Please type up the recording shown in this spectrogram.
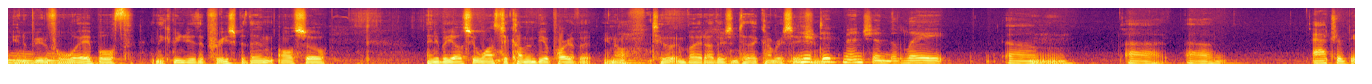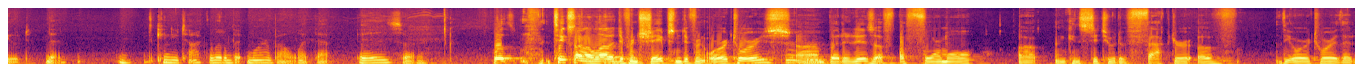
in a beautiful way, both in the community of the priest, but then also anybody else who wants to come and be a part of it. You know, to invite others into that conversation. You did mention the lay um, uh, um, attribute. That, can you talk a little bit more about what that is? Or Well, it takes on a lot of different shapes and different oratories, Uh-huh. um, but it is a, a formal uh, and constitutive factor of the oratory that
